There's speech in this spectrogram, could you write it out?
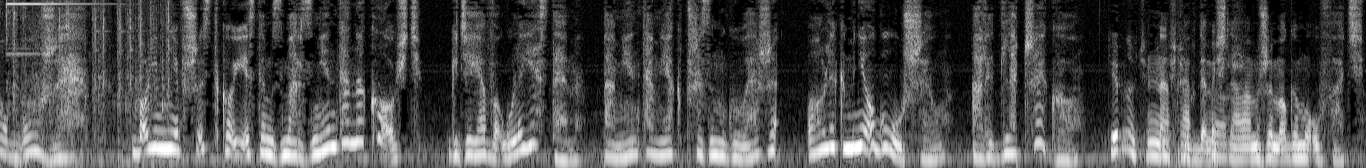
O Boże, boli mnie wszystko i jestem zmarznięta na kość. Gdzie ja w ogóle jestem? Pamiętam jak przez mgłę, że Olek mnie ogłuszył. Ale dlaczego? Jedno cię Naprawdę myślałam. myślałam, że mogę mu ufać.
